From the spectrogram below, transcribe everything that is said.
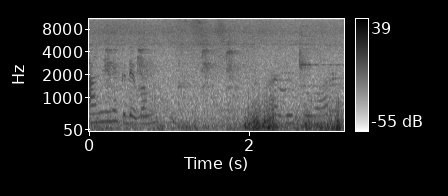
anginnya gede banget. Lagi keluar.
